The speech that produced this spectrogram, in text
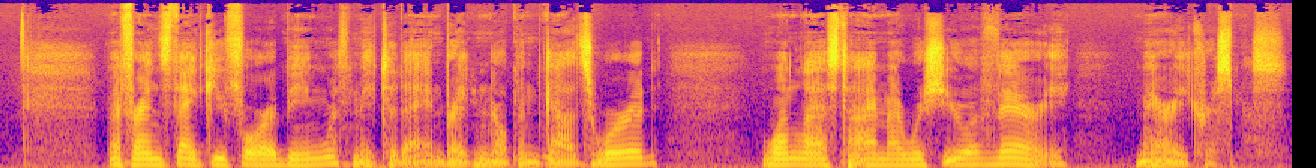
My friends, thank you for being with me today and breaking open God's Word. One last time, I wish you a very Merry Christmas.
